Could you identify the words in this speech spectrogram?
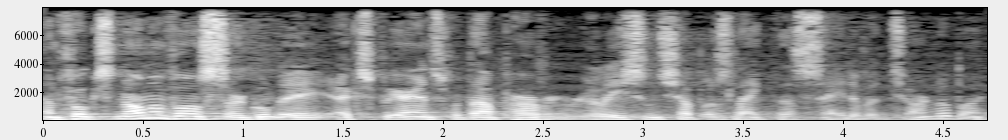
And, folks, none of us are going to experience what that perfect relationship is like this side of eternity.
